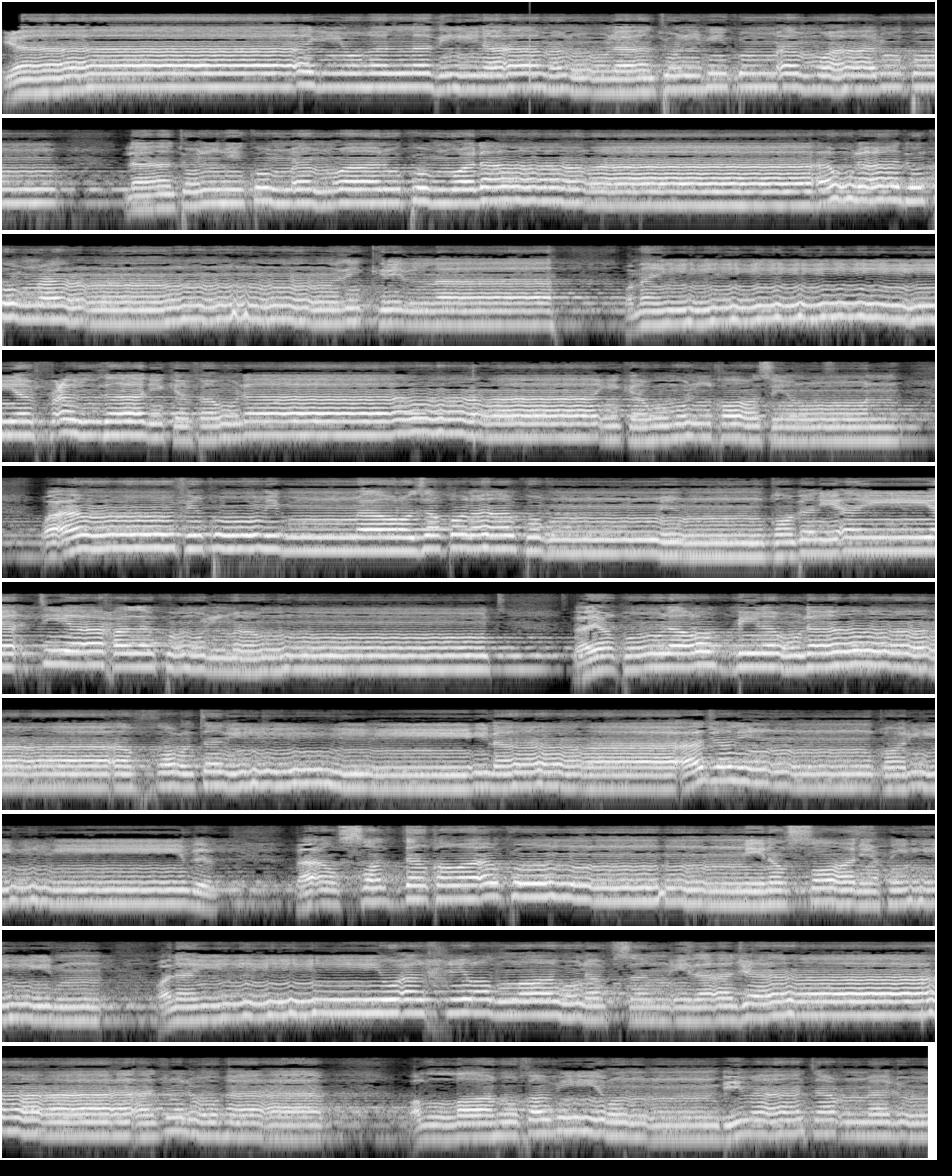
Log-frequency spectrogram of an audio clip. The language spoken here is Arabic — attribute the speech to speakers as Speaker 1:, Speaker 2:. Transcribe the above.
Speaker 1: يَا أَيُّهَا الَّذِينَ آمَنُوا لَا تُلْهِكُمْ أَمْوَالُكُمْ وَلَا أَوْلَادُكُمْ عَن ذِكْرِ اللَّهِ ۚ وَمَن ذَٰلِكَ فَأُولَٰئِكَ هُمُ الْخَاسِرُونَ. وَأَنفِقُوا مِمَّا رَزَقْنَاكُم مِّن قَبْلِ أَن يَأْتِيَ أَحَدَكُمُ الْمَوْتُ. فَيَقُولَ رَبِّ لَوْلَا أَخَّرْتَنِي إِلَىٰ أَجَلٍ قَرِيبٍ فَأَصَّدَّقَ وَأَكُن مِّنَ الصَّالِحِينَ ۖ وَلَن يُؤَخِّرَ اللَّهُ نَفْسًا إِذَا جَاءَ وَاللَّهُ خَبِيرٌ بِمَا تَعْمَلُونَ.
